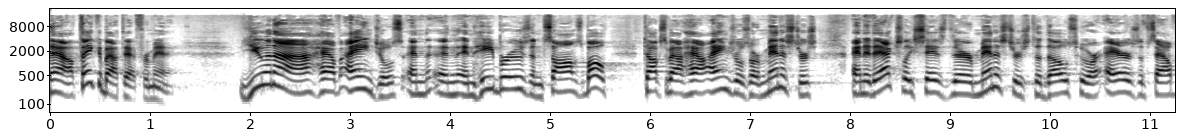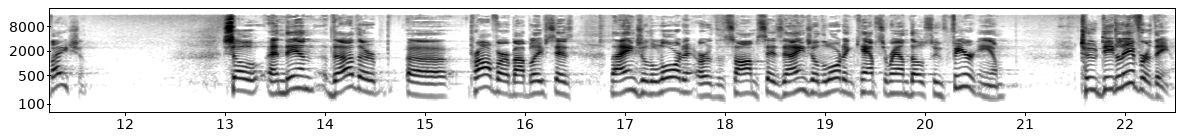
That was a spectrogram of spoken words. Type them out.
Now, think about that for a minute. You and I have angels, and in Hebrews and Psalms both talks about how angels are ministers, and it actually says they're ministers to those who are heirs of salvation. So, and then the other uh, proverb, I believe, says the angel of the Lord, or the psalm says, the angel of the Lord encamps around those who fear him to deliver them.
